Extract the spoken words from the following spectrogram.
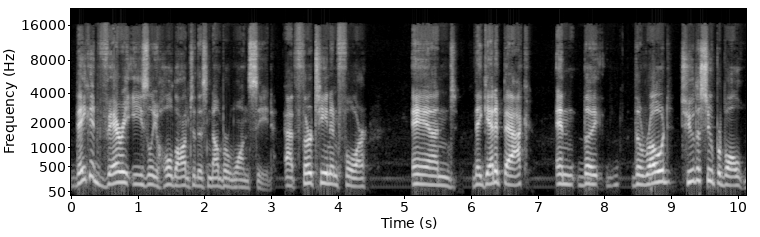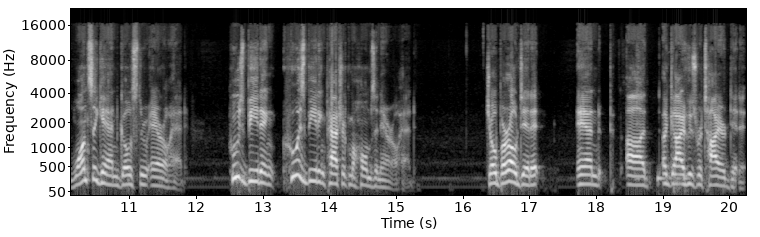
they could very easily hold on to this number 1 seed at 13 and 4 and they get it back and the the road to the Super Bowl once again goes through Arrowhead. Who's beating who is beating Patrick Mahomes in Arrowhead? Joe Burrow did it and uh, a guy who's retired did it.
